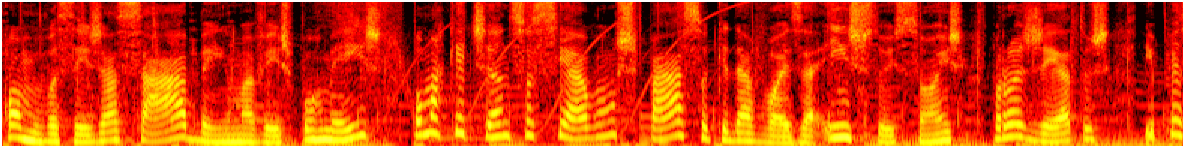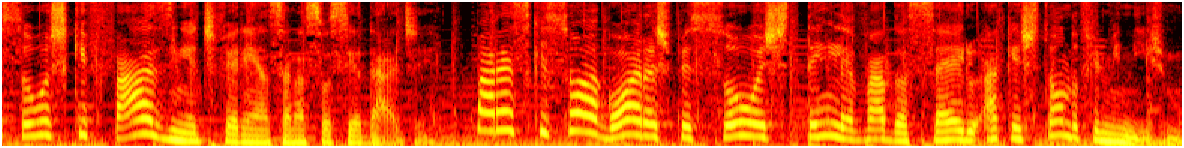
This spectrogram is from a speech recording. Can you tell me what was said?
Como vocês já sabem, uma vez por mês, o Marqueteando Social é um espaço que dá voz a instituições, projetos e pessoas que fazem a diferença na sociedade. Parece que só agora as pessoas têm levado a sério a questão do feminismo.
